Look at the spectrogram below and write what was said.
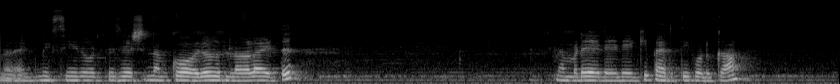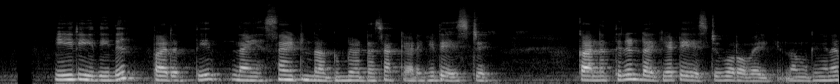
നന്നായിട്ട് മിക്സ് ചെയ്ത് കൊടുത്ത ശേഷം നമുക്ക് ഓരോ ഉരുളകളായിട്ട് നമ്മുടെ ഇലയിലേക്ക് പരത്തി കൊടുക്കാം. ഈ രീതിയിൽ പരത്തി നൈസായിട്ട് ഉണ്ടാക്കുമ്പോൾ കേട്ടോ ചക്കയടയ്ക്ക് ടേസ്റ്റ് കനത്തിലുണ്ടാക്കിയ ടേസ്റ്റ് കുറവായിരിക്കും. നമുക്കിങ്ങനെ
